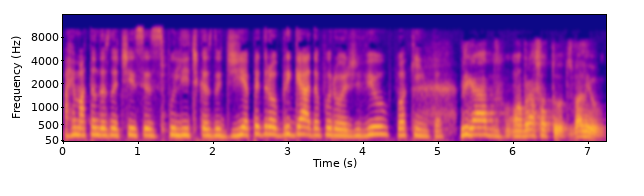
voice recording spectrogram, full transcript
arrematando as notícias políticas do dia. Pedro, obrigada por hoje, viu? Boa quinta. Obrigado, um abraço a todos. Valeu.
